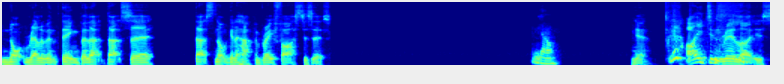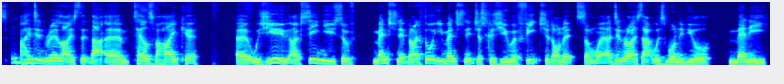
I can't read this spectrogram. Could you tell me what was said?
not relevant thing. But that, that's, uh, that's not going to happen very fast, is it? No. Yeah. I didn't realize. I didn't realize that that um, Tales of a Hiker uh, was you. I've seen you sort of mention it, but I thought you mentioned it just because you were featured on it somewhere. I didn't realize that was one of your many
